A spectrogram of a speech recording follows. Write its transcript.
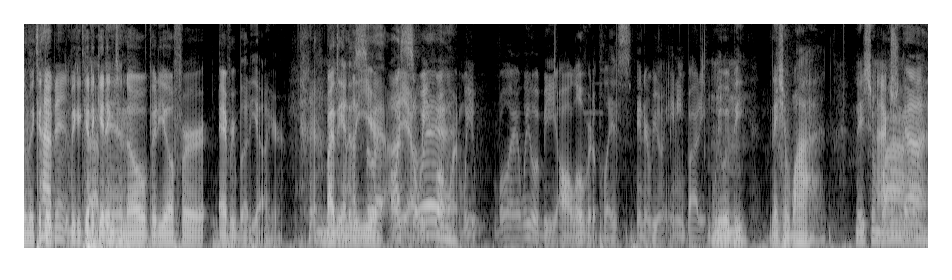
Then we could Tap do, in. we could get a Tap getting to in. know video for everybody out here by the end of the year. Oh yeah, we swear. going, we boy, we would be all over the place interviewing anybody. We would be mm-hmm. nationwide. Nationwide, Actually, God.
